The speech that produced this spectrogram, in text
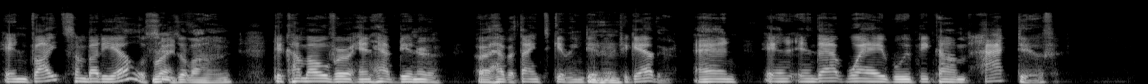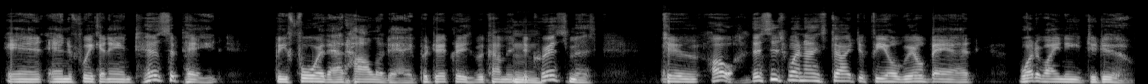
invite somebody else Right. who's alone to come over and have dinner or have a Thanksgiving dinner together. And in, in that way, we become active. And, and if we can anticipate before that holiday, particularly as we come into hmm. Christmas, to, oh, this is when I start to feel real bad. What do I need to do?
